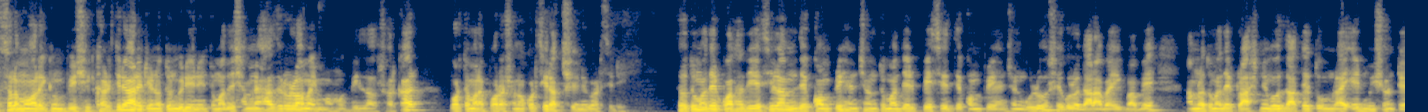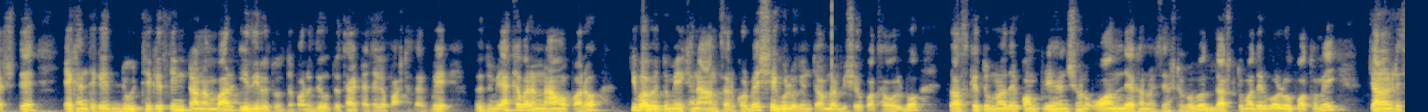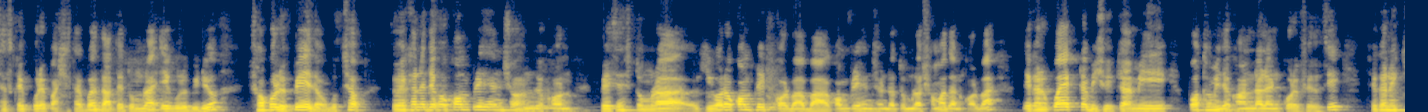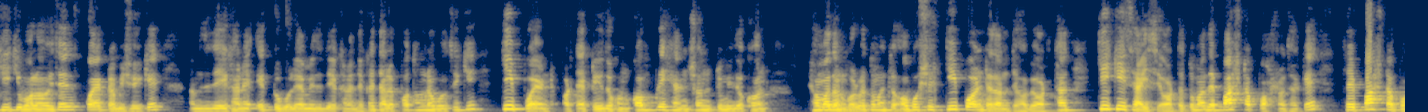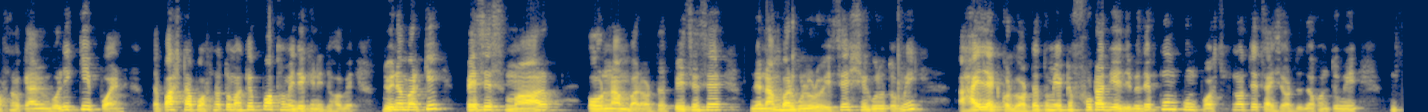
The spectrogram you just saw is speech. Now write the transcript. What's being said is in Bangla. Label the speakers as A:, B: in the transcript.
A: আসসালামু আলাইকুম প্রিয় শিক্ষার্থীরা, আরেকটি নতুন ভিডিও নিয়ে তোমাদের সামনে হাজির হলাম। আমি মোহাম্মদ বিল্লাল সরকার। বর্তমানে পড়াশোনা করছি রাজশাহী ইউনিভার্সিটি তো তোমাদের কথা দিয়েছিলাম যে কম্প্রিহেনশন তোমাদের পেসের যে কম্প্রিহেনশনগুলো, সেগুলো ধারাবাহিকভাবে আমরা তোমাদের ক্লাস নেব যাতে তোমরা এডমিশন টেস্টে এখান থেকে দুই থেকে তিনটা নাম্বার ইজিলি তুলতে পারো। যেহেতু চারটা থেকে পাঁচটা থাকবে, যদি তুমি একেবারে নাও পারো কীভাবে তুমি এখানে আনসার করবে, সেগুলো কিন্তু আমরা বিষয়ে কথা বলব। তো আজকে তোমাদের কম্প্রিহেনশন ওয়ান দেখানোর চেষ্টা করব। জাস্ট তোমাদের বলব প্রথমেই চ্যানেলটি সাবস্ক্রাইব করে পাশে থাকবে, যাতে তোমরা এগুলো ভিডিও সকলে পেয়ে যাও, বুঝছ? তো এখানে দেখো কম্প্রিহেনশন যখন পেসেস তোমরা কি করো কমপ্লিট করবা বা কম্প্রিহেনশনটা তোমরা সমাধান করবা, এখানে কয়েকটা বিষয়কে আমি প্রথমে দেখো আন্ডারলাইন করে ফেলছি। সেখানে কি কি বলা হয়েছে? কয়েকটা বিষয়কে আমি যদি এখানে একটু বলি, আমি যদি এখানে দেখাই, তাহলে প্রথমটা বলছি কি কি পয়েন্ট অর্থাৎ একটি যখন কম্প্রিহেনশন তুমি যখন সমাধান করবে, তোমাকে অবশ্যই কি পয়েন্টটা জানতে হবে, অর্থাৎ কি কি চাইছে অর্থাৎ তোমাদের পাঁচটা প্রশ্ন থাকে, সেই পাঁচটা প্রশ্নকে আমি বলি কি পয়েন্ট তো পাঁচটা প্রশ্ন তোমাকে প্রথমে দেখে নিতে হবে। দুই নাম্বার কি? পেসেস মার্ক ও নাম্বার অর্থাৎ পেসেসের যে নাম্বারগুলো রয়েছে, সেগুলো তুমি হাইলাইট করবে, অর্থাৎ তুমি একটা ফোটা দিয়ে দিবে যে কোন কোন প্রশ্নতে চাইছে অর্থাৎ যখন তুমি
